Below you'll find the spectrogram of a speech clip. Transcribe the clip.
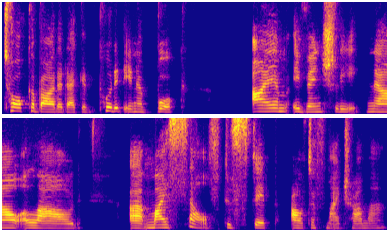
talk about it, I can put it in a book, I am eventually now allowed uh, myself to step out of my trauma.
